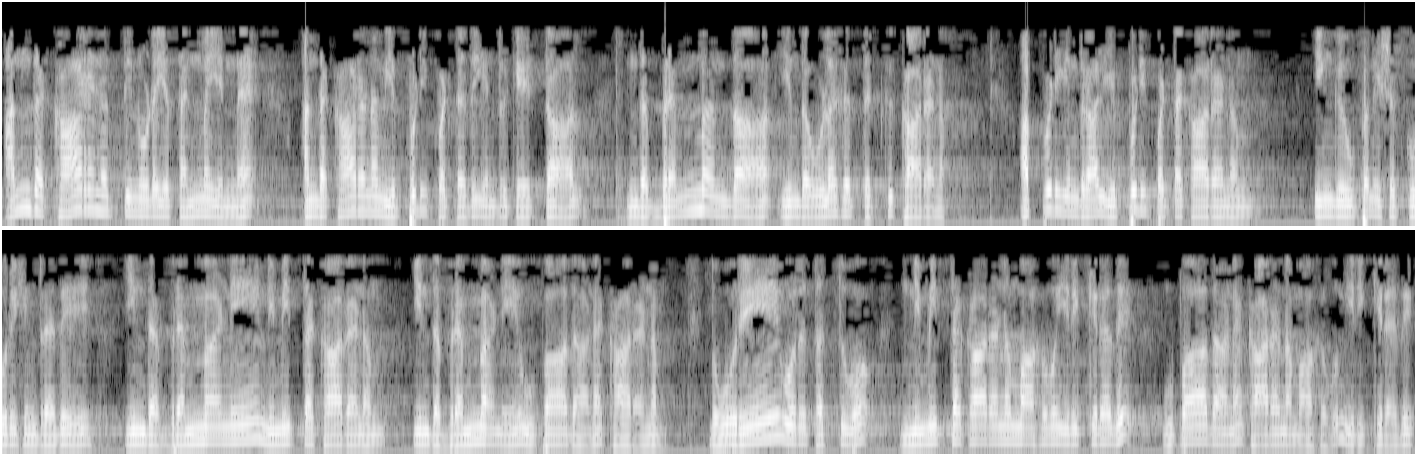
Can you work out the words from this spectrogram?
அந்த காரணத்தினுடைய தன்மை என்ன? அந்த காரணம் எப்படிப்பட்டது என்று கேட்டால் இந்த பிரம்மந்தான் இந்த உலகத்திற்கு காரணம். அப்படி என்றால் எப்படிப்பட்ட காரணம்? இங்கு உபனிஷத் கூறுகின்றது இந்த பிரம்மனே நிமித்த காரணம். இந்த பிரம்மனே உபாதான காரணம். இந்த ஒரே ஒரு தத்துவம் நிமித்த காரணமாகவும் இருக்கிறது உபாதான காரணமாகவும் இருக்கிறது.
